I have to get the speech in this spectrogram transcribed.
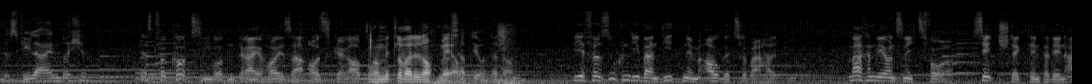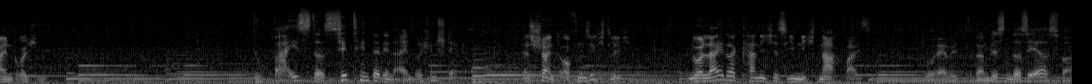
Gibt es viele Einbrüche? Erst vor kurzem wurden drei Häuser ausgeraubt. Aber mittlerweile noch Was mehr. habt ihr unternommen? Wir versuchen, die Banditen im Auge zu behalten. Machen wir uns nichts vor. Sid steckt hinter den Einbrüchen. Du weißt, dass Sid hinter den Einbrüchen steckt. Es scheint offensichtlich. Nur leider kann ich es ihm nicht nachweisen. Woher willst du dann wissen, dass er es war?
